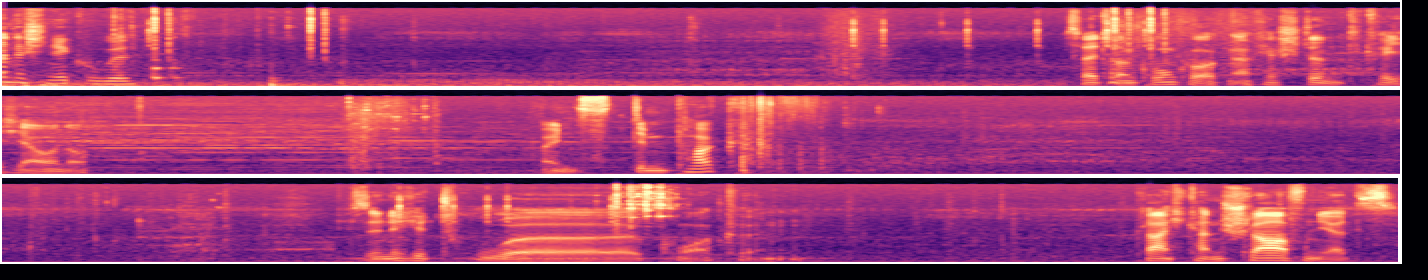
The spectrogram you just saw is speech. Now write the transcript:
Eine Schneekugel. 2000 Kronkorken. Ach ja, stimmt. Die kriege ich ja auch noch. Ein Stimpack. Sinnliche Truhe korken. Klar, ich kann schlafen jetzt.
